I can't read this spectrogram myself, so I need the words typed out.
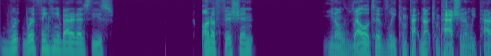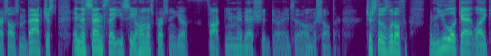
we're, we're thinking about it as these inefficient you know relatively compa- not compassionate we pat ourselves in the back just in the sense that you see a homeless person you go fuck you know maybe i should donate to the homeless shelter just those little when you look at like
